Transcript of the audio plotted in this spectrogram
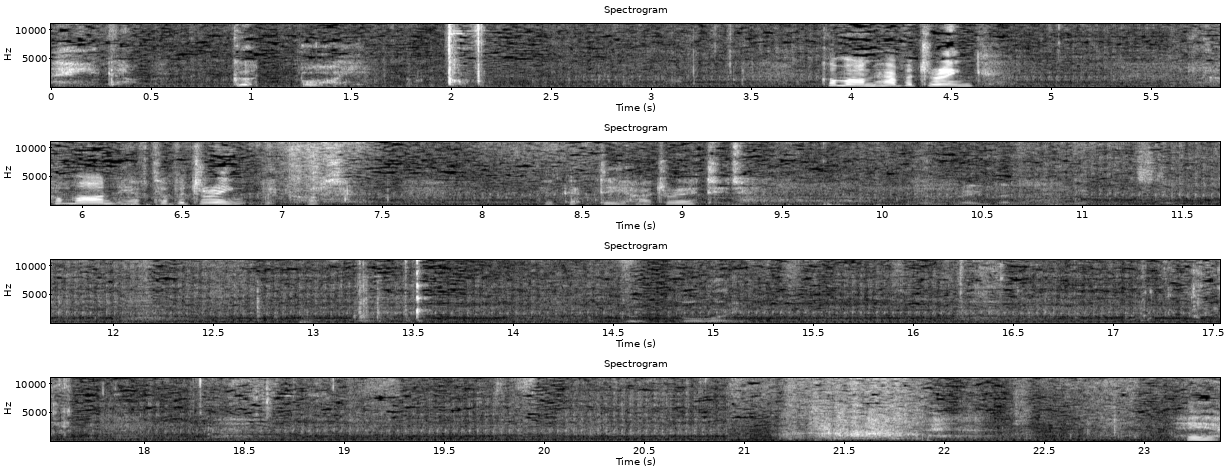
There you go. Good boy. Come on, have a drink. Come on, you have to have a drink because you'll get dehydrated. Don't drink then you get mixed up. Good boy. Here.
